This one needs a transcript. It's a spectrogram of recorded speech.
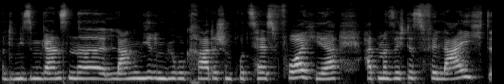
Und in diesem ganzen äh, langwierigen bürokratischen Prozess vorher hat man sich das vielleicht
